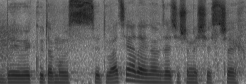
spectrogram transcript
były ku temu sytuacje, ale no, cieszymy się z trzech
